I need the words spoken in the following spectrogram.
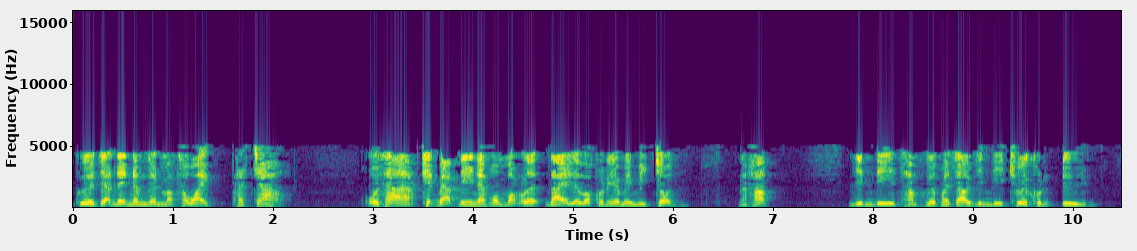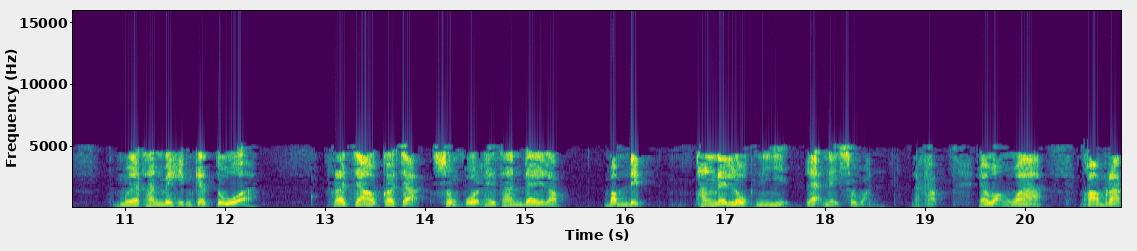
เพื่อจะได้นำเงินมาถวายพระเจ้า โอ้ถ้าคิดแบบนี้นะ ผมบอกเลยได้เลยว่าคนนี้ไม่มีจนนะครับ ยินดีทำเพื่อพระเจ้ายินดีช่วยคนอื่น เมื่อท่านไม่เห็นแก่ตัว พระเจ้าก็จะทรงโปรดให้ท่านได้รับบำเหน็จ ทั้งในโลกนี้และในสวรรค์นะครับ และหวังว่าความรัก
